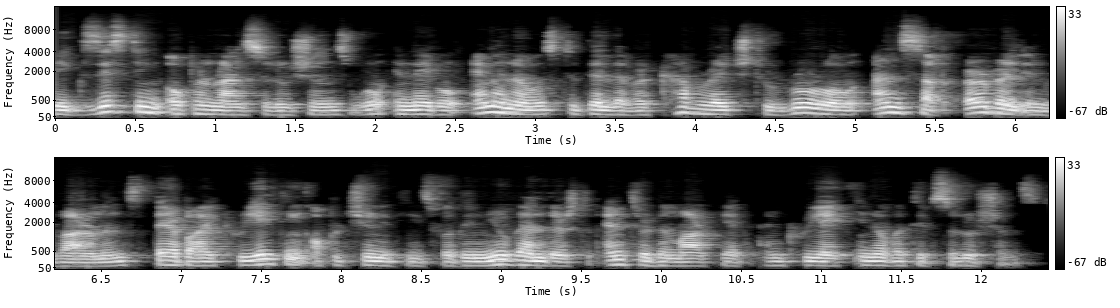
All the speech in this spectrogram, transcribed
the existing Open RAN solutions will enable MNOs to deliver coverage to rural and suburban environments, thereby creating opportunities for the new vendors to enter the market and create innovative solutions.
